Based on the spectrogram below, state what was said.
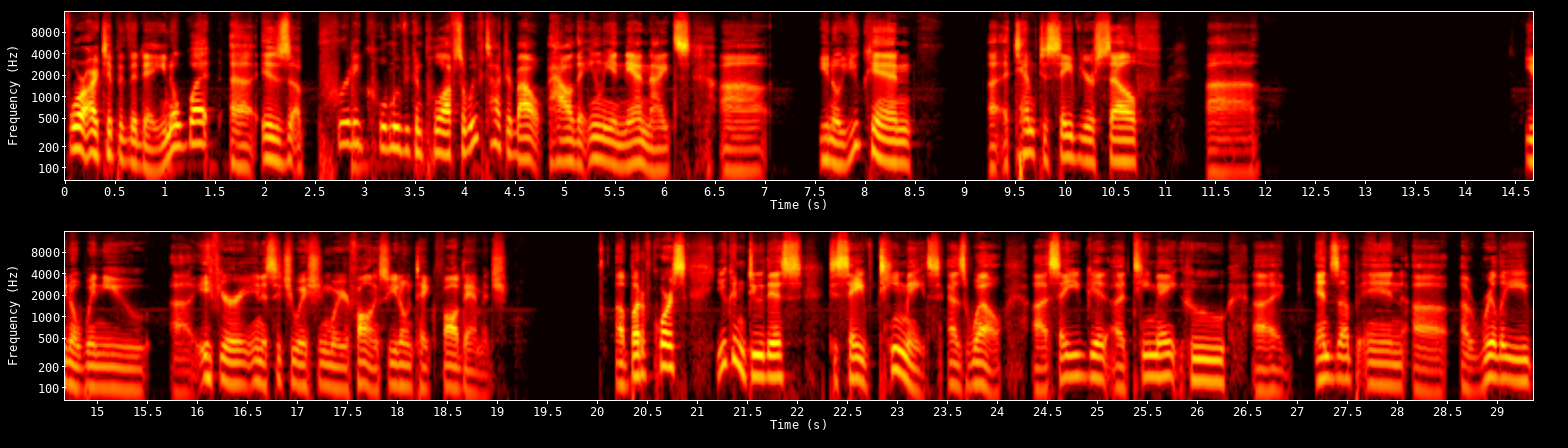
for our tip of the day, you know what uh, is a pretty cool move you can pull off? So we've talked about how the alien nanites, uh, you know, you can uh, attempt to save yourself. Uh, you know, when you uh, if you're in a situation where you're falling, so you don't take fall damage. Uh, but of course, you can do this to save teammates as well. Uh, say you get a teammate who uh, ends up in a, a really,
